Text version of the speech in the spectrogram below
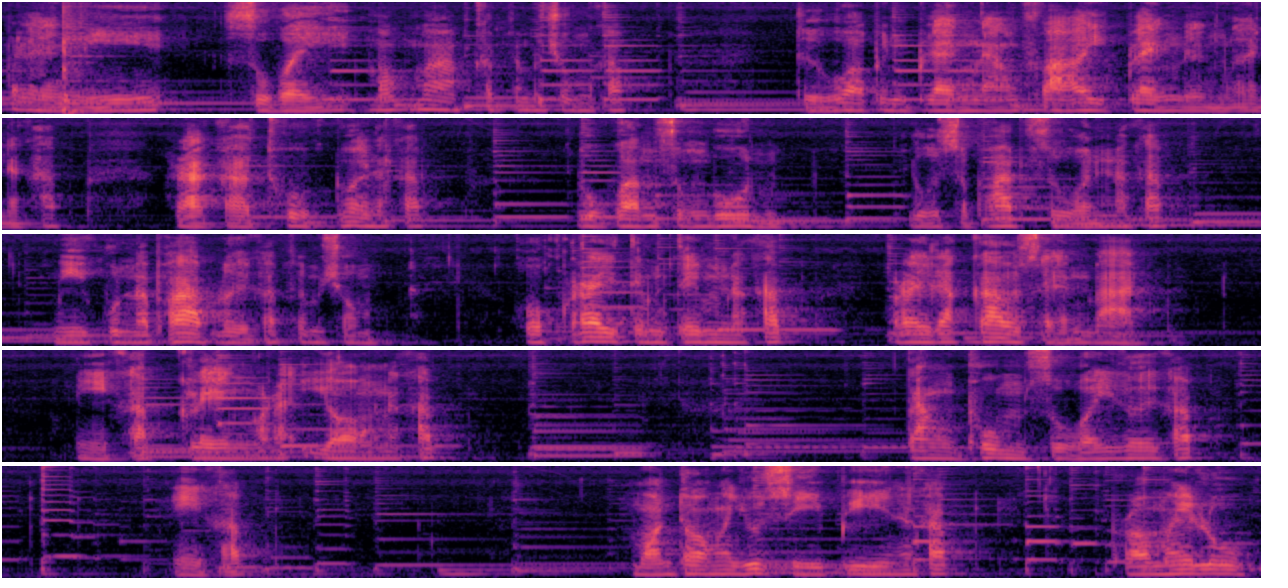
แปลงนี้สวยมากๆครับท่านผู้ชมครับ ถือว่าเป็นแปลงนางฟ้าอีกแปลงหนึ่งเลยนะครับ ราคาถูกด้วยนะครับ ดูความสมบูรณ์ ดูสภาพสวนนะครับ มีคุณภาพเลยครับท่านผู้ชมหกไร่เต็มๆนะครับ ไร่ละ9 0 0แสนบาท นี่ครับเกรงระยองนะครับ ตั้งพุ่มสวยเลยครับ นี่ครับ หมอนทองอายุ 4 ปีนะครับ พร้อมให้ลูก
